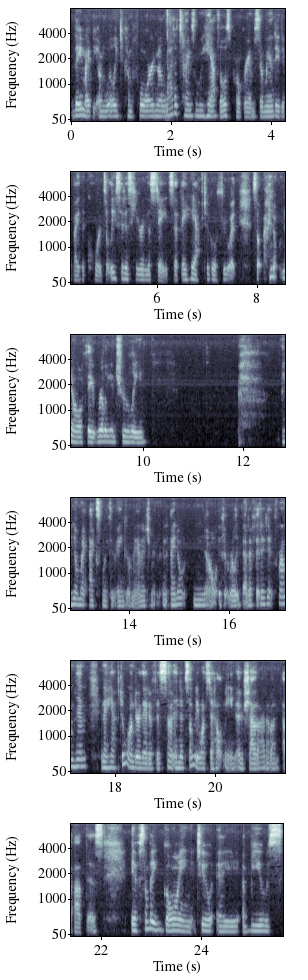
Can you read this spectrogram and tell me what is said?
they might be unwilling to come forward. And a lot of times when we have those programs, they're mandated by the courts, at least it is here in the States, that they have to go through it. So I don't know if they really and truly. I know my ex went through anger management, and I don't know if it really benefited it from him. And I have to wonder that if his son, and if somebody wants to help me or shout out about, about this, if somebody going to a abuse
